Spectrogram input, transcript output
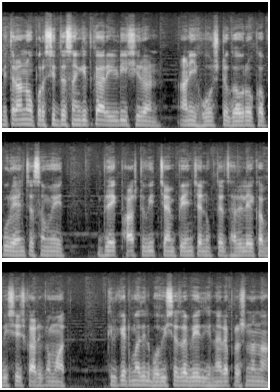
मित्रांनो प्रसिद्ध संगीतकार ई डी शिरण आणि होस्ट गौरव कपूर यांच्यासमवेत ब्रेकफास्ट विथ चॅम्पियनच्या नुकत्याच झालेल्या एका विशेष कार्यक्रमात क्रिकेटमधील भविष्याचा वेध घेणाऱ्या प्रश्नांना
